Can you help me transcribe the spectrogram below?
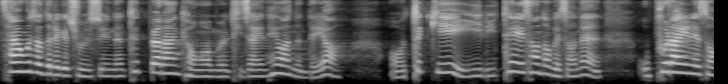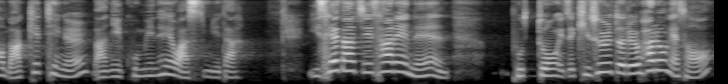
사용자들에게 줄 수 있는 특별한 경험을 디자인해 왔는데요. 어, 특히 이 리테일 산업에서는 오프라인에서 마케팅을 많이 고민해 왔습니다. 이 세 가지 사례는 보통 이제 기술들을 활용해서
